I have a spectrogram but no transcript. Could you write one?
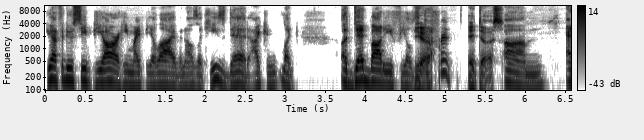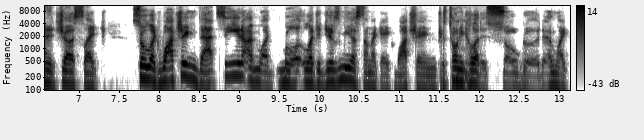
you have to do CPR. He might be alive. And I was like, he's dead. I can like a dead body feels Yeah. different it does um and it just like so like watching that scene i'm like like it gives me a stomach ache watching because toni Mhm. collette is so good and like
